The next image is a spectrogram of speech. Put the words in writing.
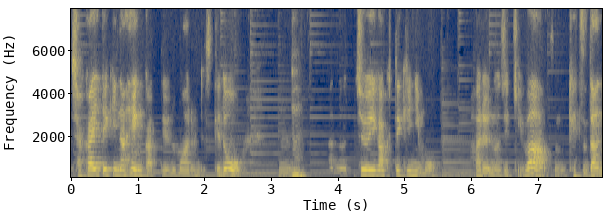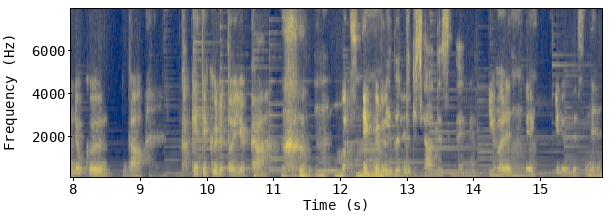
社会的な変化っていうのもあるんですけど、うんうん。あの中医学的にも春の時期はその決断力が欠けてくるというか落ちてくる鈍ってきちゃうんですね。言われてうんいるんですね。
